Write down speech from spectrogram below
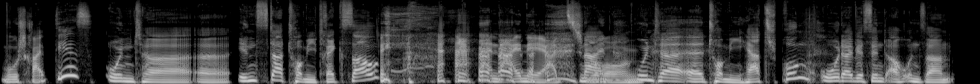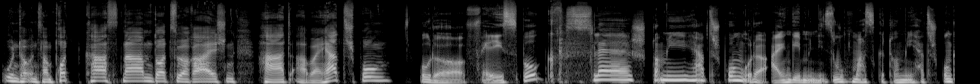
Wo schreibt ihr es? unter äh, Insta Tommy Drecksau. Nein, Herzsprung. Nein, unter äh, Tommy Herzsprung. Oder wir sind auch unserem, unter unserem Podcast-Namen dort zu erreichen. Hart aber Herzsprung. Oder Facebook slash Tommy Herzsprung oder eingeben in die Suchmaske Tommy Herzsprung.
